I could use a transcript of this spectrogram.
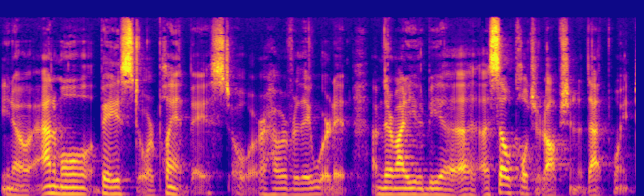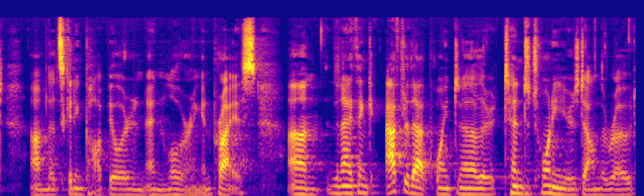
you know, animal based or plant based, or however they word it? Um, there might even be a, a cell cultured option at that point um, that's getting popular and, and lowering in price. Um, then I think after that point, another 10 to 20 years down the road,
